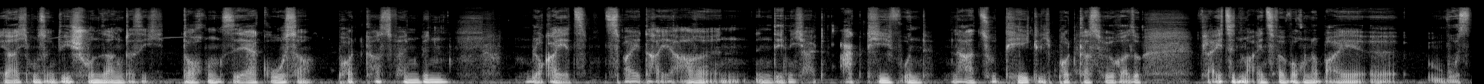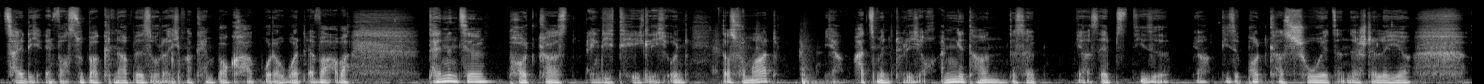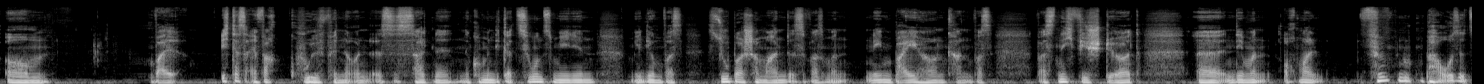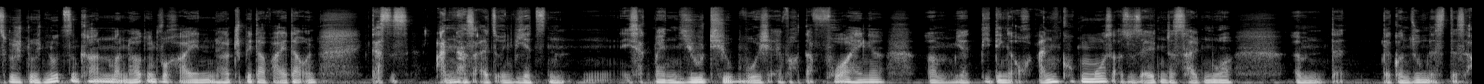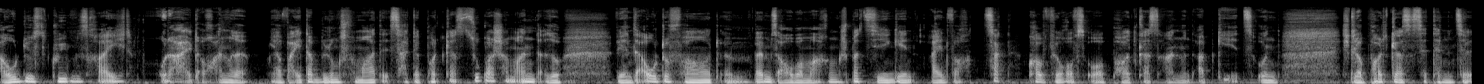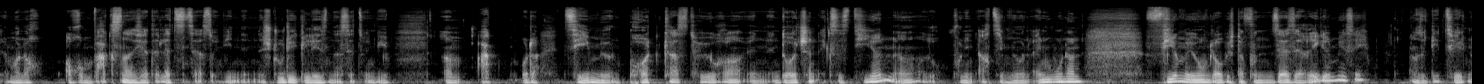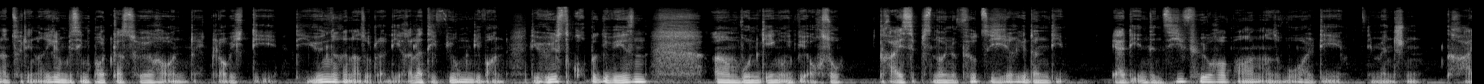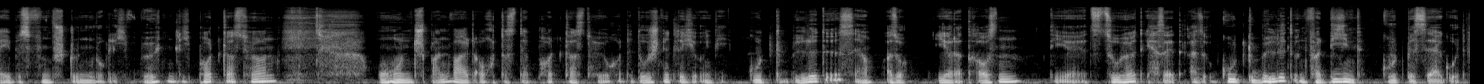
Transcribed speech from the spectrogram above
ja, ich muss irgendwie schon sagen, dass ich doch ein sehr großer Podcast-Fan bin. Locker jetzt zwei, drei Jahre, in, in denen ich halt aktiv und nahezu täglich Podcast höre. Also vielleicht sind mal ein, zwei Wochen dabei, äh, wo es zeitlich einfach super knapp ist oder ich mal keinen Bock habe oder whatever. Aber tendenziell Podcast eigentlich täglich. Und das Format, ja, hat es mir natürlich auch angetan. Deshalb, ja, selbst diese, ja, diese Podcast-Show jetzt an der Stelle hier, ähm, weil ich das einfach cool finde und es ist halt eine, eine Kommunikationsmedium, Medium, was super charmant ist, was man nebenbei hören kann, was, was nicht viel stört, äh, indem man auch mal fünf Minuten Pause zwischendurch nutzen kann. Man hört irgendwo rein, hört später weiter und das ist anders als irgendwie jetzt ein, ich sag mal, ein YouTube, wo ich einfach davor hänge, ähm, mir die Dinge auch angucken muss. Also selten, dass halt nur ähm, der, der Konsum des, des Audio-Streams reicht oder halt auch andere ja, Weiterbildungsformate ist halt der Podcast super charmant. Also während der Autofahrt, ähm, beim Saubermachen, Spazierengehen, einfach zack, Kopfhörer aufs Ohr, Podcast an und ab geht's. Und ich glaube, Podcast ist ja tendenziell immer noch auch im Wachsen. Also ich hatte letztens erst irgendwie eine Studie gelesen, dass jetzt irgendwie ähm, oder 10 Millionen Podcast-Hörer in, in Deutschland existieren, ne? also von den 80 Millionen Einwohnern. 4 Millionen, glaube ich, davon sehr, sehr regelmäßig. Also die zählten dann zu den regelmäßigen Podcast-Hörer und glaube ich, die, die Jüngeren, also oder die relativ Jungen, die waren die höchste Gruppe gewesen, ähm, wohingegen irgendwie auch so 30 bis 49-Jährige dann die eher die Intensivhörer waren, also wo halt die, die Menschen drei bis fünf Stunden wirklich wöchentlich Podcast hören. Und spannend war halt auch, dass der Podcast-Hörer, der durchschnittliche, irgendwie gut gebildet ist. Ja, also ihr da draußen, die ihr jetzt zuhört, ihr seid also gut gebildet und verdient gut bis sehr gut.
